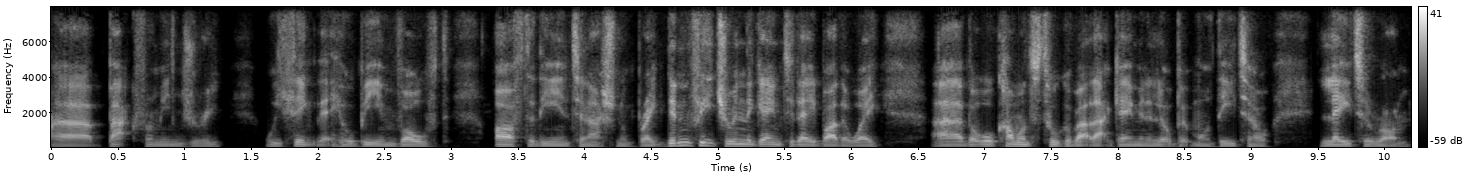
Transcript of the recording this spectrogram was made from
uh, back from injury. We think that he'll be involved after the international break. Didn't feature in the game today, by the way, uh, but we'll come on to talk about that game in a little bit more detail later on.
